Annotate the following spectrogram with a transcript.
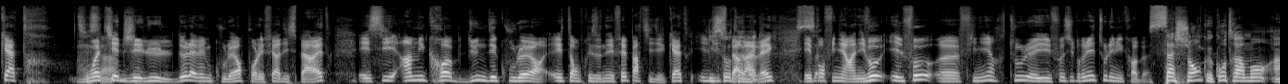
quatre Ça. de gélules de la même couleur pour les faire disparaître. Et si un microbe d'une des couleurs est emprisonné, fait partie des quatre, il, Il saute disparaît avec. avec. Et Ça- pour finir un niveau, il faut euh, finir tout, le- il faut supprimer tous les microbes. Sachant que contrairement à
